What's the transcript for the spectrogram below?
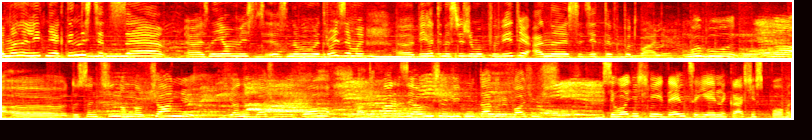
У мене літні активності це е, знайомість з новими друзями, е, бігати на свіжому повітрі, а не сидіти в підвалі. Ми були на е, дистанційному навчанні, я не бачив нікого, а тепер з'явився літній табір і бачу всіх. Сьогоднішній день це є найкращий спогад.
